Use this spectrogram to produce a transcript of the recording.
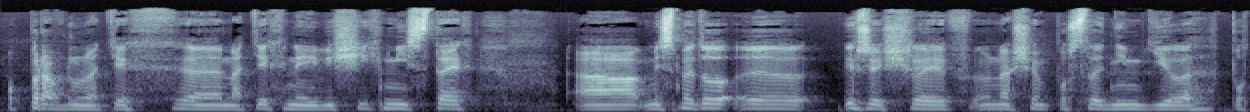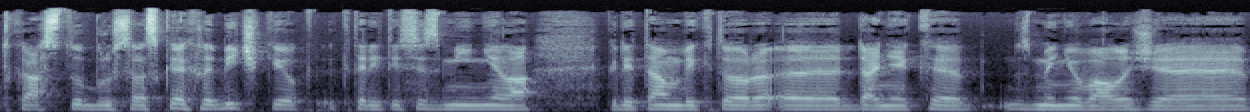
opravdu na těch, eh, na těch nejvyšších místech. A my jsme to i řešili v našem posledním díle podcastu Bruselské chlebíčky, který ty si zmínila, kdy tam Viktor Daněk zmiňoval, že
